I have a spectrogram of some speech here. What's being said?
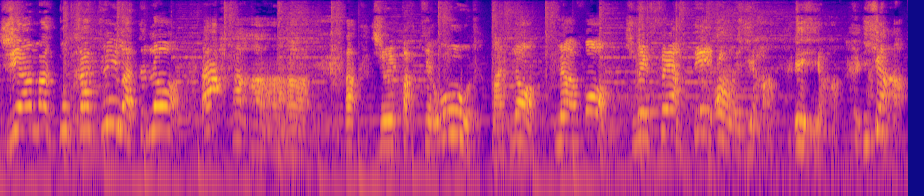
J'ai un MacBook gratuit maintenant ah, ah, ah, ah, je vais partir où maintenant? Mais avant, je vais faire des... Oh, ya, ya, ya,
